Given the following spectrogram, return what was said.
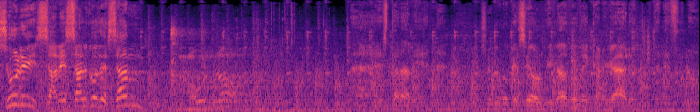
Sully! ¿Sabes algo de Sam? Aún no. Ah, estará bien. Seguro que se ha olvidado de cargar el teléfono.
